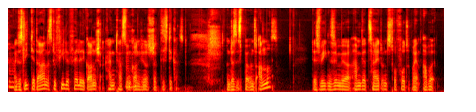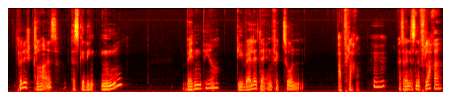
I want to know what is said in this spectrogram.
Weil das liegt ja daran, dass du viele Fälle gar nicht erkannt hast und Mhm. gar nicht in der Statistik hast. Und das ist bei uns anders. Deswegen sind wir, haben wir Zeit, uns darauf vorzubereiten. Aber völlig klar ist, das gelingt nur, wenn wir die Welle der Infektion abflachen. Also wenn es eine flache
